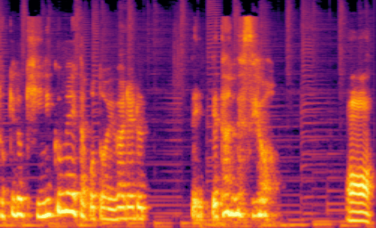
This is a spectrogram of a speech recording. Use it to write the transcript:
時々皮肉めいたことを言われるって言ってたんですよ。ああ、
